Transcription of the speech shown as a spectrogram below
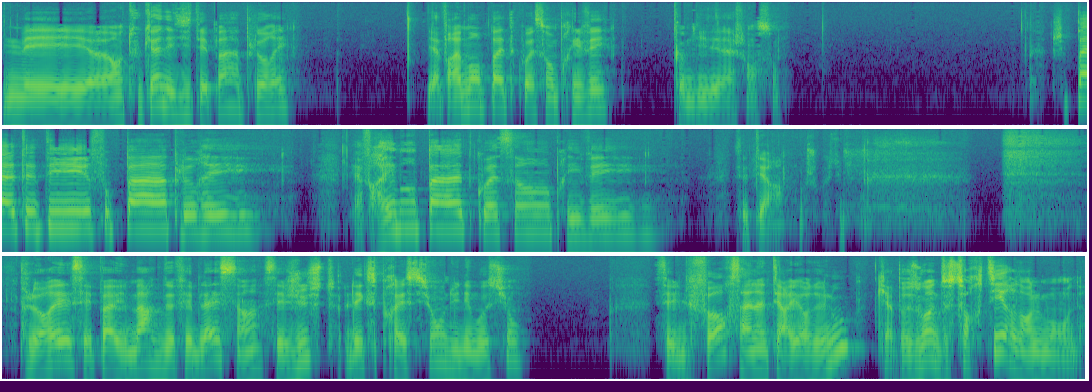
Mais euh, en tout cas, n'hésitez pas à pleurer. Il n'y a vraiment pas de quoi s'en priver, comme disait la chanson. Je vais pas te dire, faut pas pleurer. Il n'y a vraiment pas de quoi s'en priver, etc. Pleurer, c'est pas une marque de faiblesse, hein, c'est juste l'expression d'une émotion. C'est une force à l'intérieur de nous qui a besoin de sortir dans le monde.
